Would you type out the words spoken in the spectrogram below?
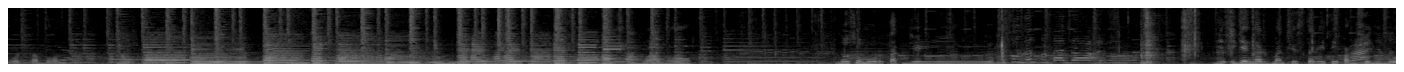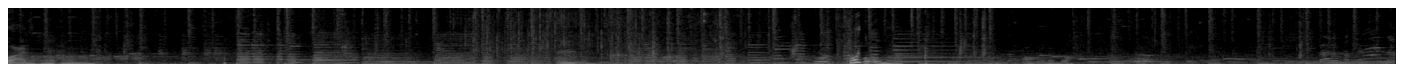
Portable. ano no sumurtak jay Sudan ko tada, ano? ijay nga Manchester iti pang Ah, sunduan mm -mm. Uy! Oo nga. Para maganda.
